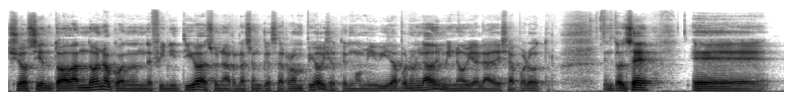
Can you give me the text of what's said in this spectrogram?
yo siento abandono cuando en definitiva es una relación que se rompió y yo tengo mi vida por un lado y mi novia la de ella por otro. Entonces, eh,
